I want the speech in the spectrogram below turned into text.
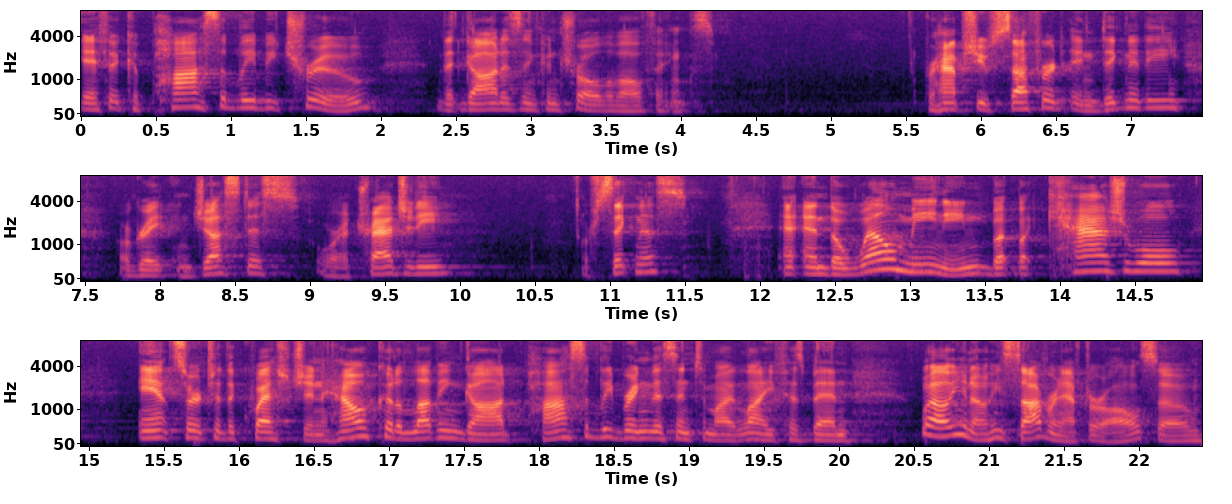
if it could possibly be true that God is in control of all things. Perhaps you've suffered indignity or great injustice or a tragedy or sickness. And the well meaning but, but casual answer to the question, how could a loving God possibly bring this into my life, has been, well, you know, he's sovereign after all, so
